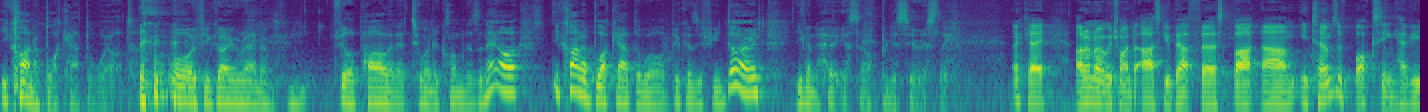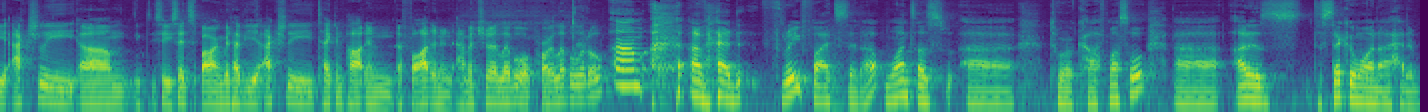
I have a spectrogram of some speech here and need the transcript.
you kind of block out the world. or if you're going around and fill a Phillip Island at 200 kilometers an hour, you kind of block out the world because if you don't, you're going to hurt yourself pretty seriously. Okay, I don't know which one to ask you about first, but um, in terms of boxing, have you actually, um, so you said sparring, but have you actually taken part in a fight at an amateur level or pro level at all? Um, I've had three fights set up. Once I was, uh, tore a calf muscle, uh, others, the second one I had a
